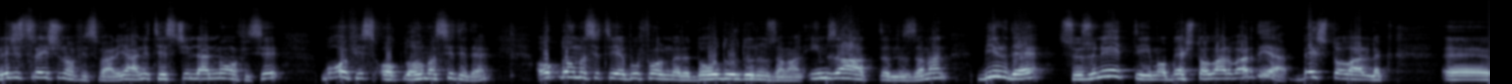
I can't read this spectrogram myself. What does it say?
Registration Office var. Yani tescillenme ofisi. Bu ofis Oklahoma City'de. Oklahoma City'ye bu formları doldurduğunuz zaman, imza attığınız zaman bir de sözünü ettiğim o 5 dolar vardı ya 5 dolarlık e,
